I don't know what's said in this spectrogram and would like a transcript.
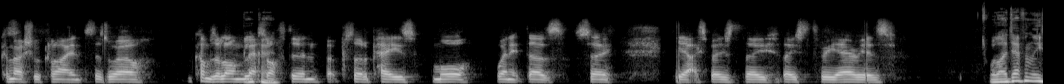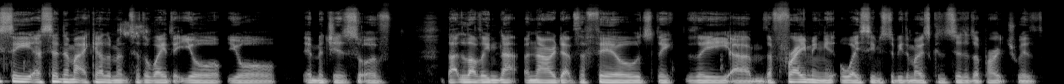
commercial clients as well comes along less okay. often, but sort of pays more when it does. So, yeah, I suppose those those three areas. Well, I definitely see a cinematic element to the way that your your images sort of that lovely narrow depth of fields. The the um, the framing always seems to be the most considered approach with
